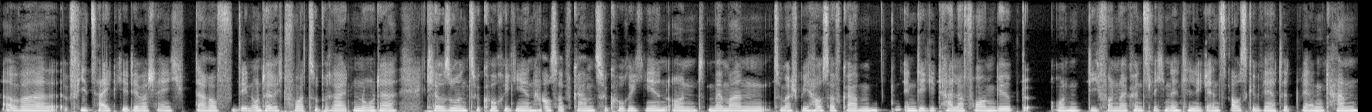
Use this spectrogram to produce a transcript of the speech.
aber viel Zeit geht ja wahrscheinlich darauf, den Unterricht vorzubereiten oder Klausuren zu korrigieren, Hausaufgaben zu korrigieren. Und wenn man zum Beispiel Hausaufgaben in digitaler Form gibt und die von der künstlichen Intelligenz ausgewertet werden kann,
